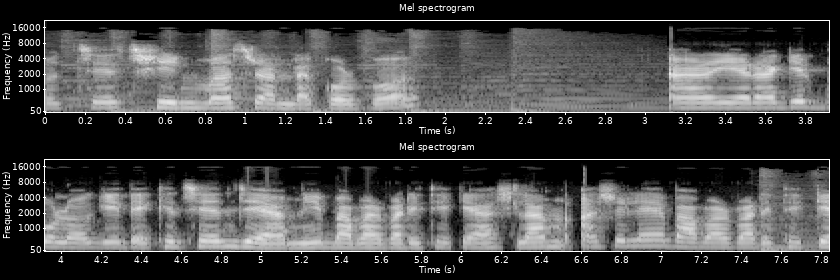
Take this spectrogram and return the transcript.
হচ্ছে শিং মাছ রান্না করব। আর এর আগের ব্লগে দেখেছেন যে আমি বাবার বাড়ি থেকে আসলাম। আসলে বাবার বাড়ি থেকে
